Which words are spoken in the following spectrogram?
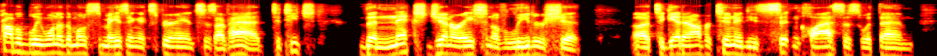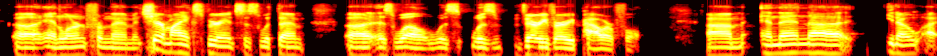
probably one of the most amazing experiences I've had to teach the next generation of leadership uh, to get an opportunity to sit in classes with them uh, and learn from them and share my experiences with them uh, as well was was very very powerful. Um, and then uh, you know I,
